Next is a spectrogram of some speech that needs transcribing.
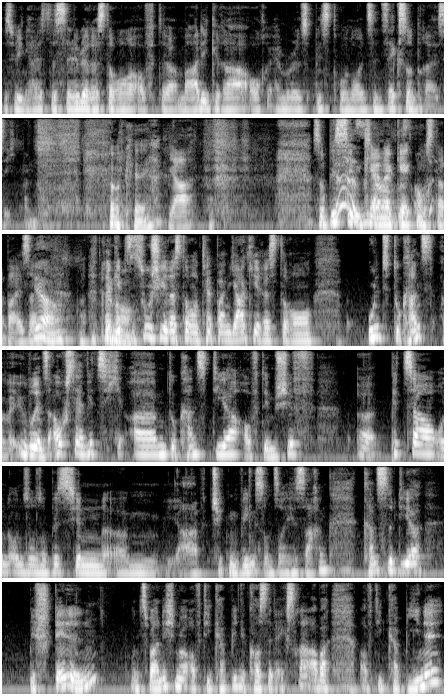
Deswegen heißt dasselbe Restaurant auf der Mardi Gras auch Emerald's Bistro 1936. Okay. Ja. So ein bisschen ja, ein kleiner Gag muss dabei sein. Ja, da genau. gibt es ein Sushi-Restaurant, Teppanyaki-Restaurant. Und du kannst, übrigens auch sehr witzig, ähm, du kannst dir auf dem Schiff äh, Pizza und, und so, so ein bisschen ähm, ja, Chicken Wings und solche Sachen, kannst du dir bestellen. Und zwar nicht nur auf die Kabine, kostet extra, aber auf die Kabine,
